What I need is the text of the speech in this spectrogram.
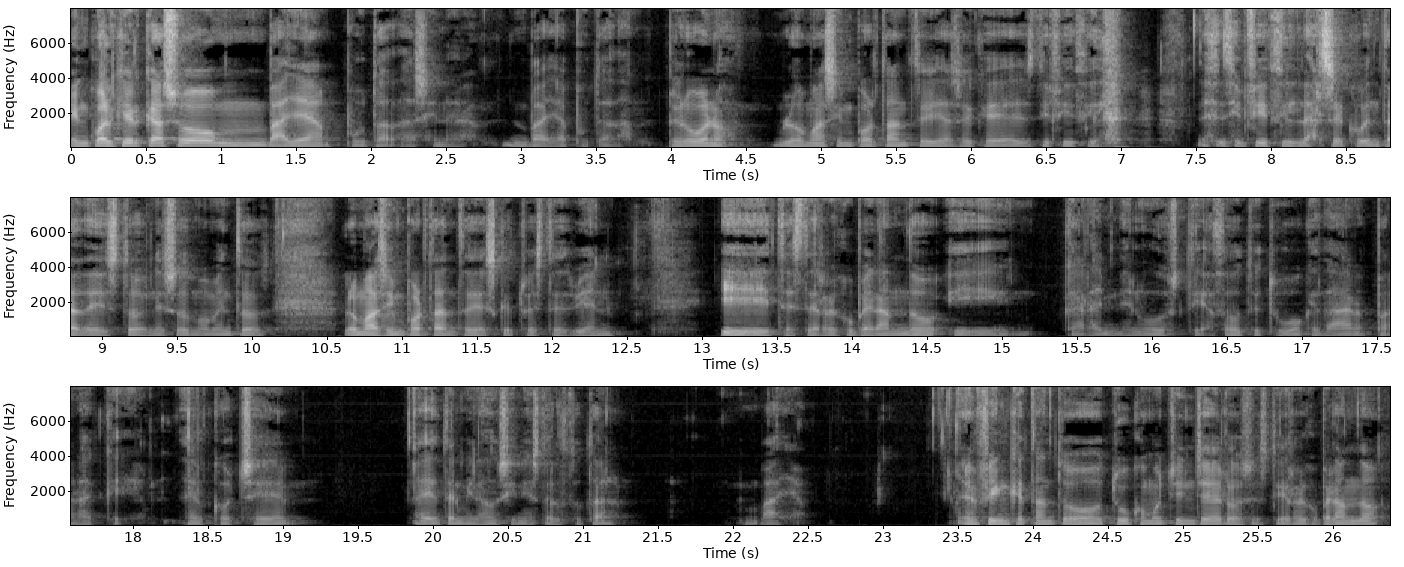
En cualquier caso, vaya putada, Sinera, vaya putada. Pero bueno, lo más importante, ya sé que es difícil, es difícil darse cuenta de esto en esos momentos. Lo más importante es que tú estés bien y te estés recuperando y caray, menudo hostiazo te tuvo que dar para que el coche haya terminado en siniestro total. Vaya. En fin, que tanto tú como Ginger os estéis recuperando.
